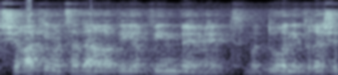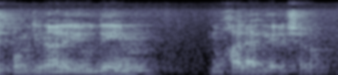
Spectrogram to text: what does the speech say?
שרק אם הצד הערבי יבין באמת מדוע נדרשת פה מדינה ליהודים, נוכל להגיע לשלום.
